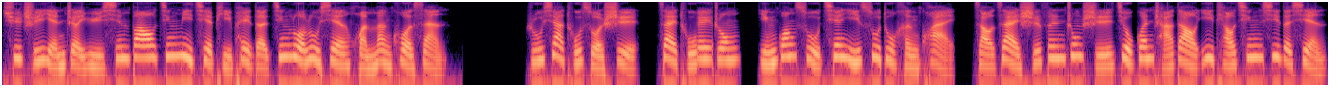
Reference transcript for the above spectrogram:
曲池沿着与心包经密切匹配的经络路线缓慢扩散。如下图所示，在图 A 中，荧光素迁移速度很快，早在十分钟时就观察到一条清晰的线，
